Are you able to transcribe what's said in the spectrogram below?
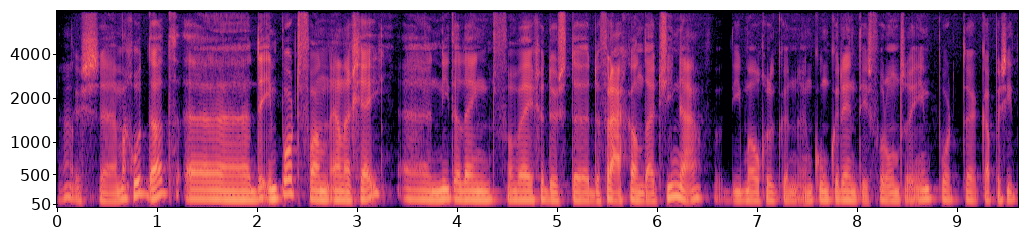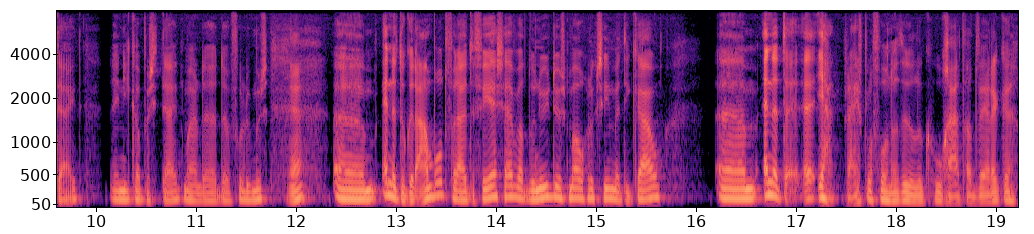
Dus, eh, maar goed, dat. Eh, de import van LNG. eh, niet alleen vanwege dus de, de vraagkant uit China, die mogelijk een, een concurrent is voor onze importcapaciteit. Nee, niet capaciteit, maar de, de volumes. Ja? Ehm, en natuurlijk het aanbod vanuit de VS, hè, wat we nu dus mogelijk zien met die kou. Ehm, en het, ja, het prijsplafond natuurlijk. Hoe gaat dat werken?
